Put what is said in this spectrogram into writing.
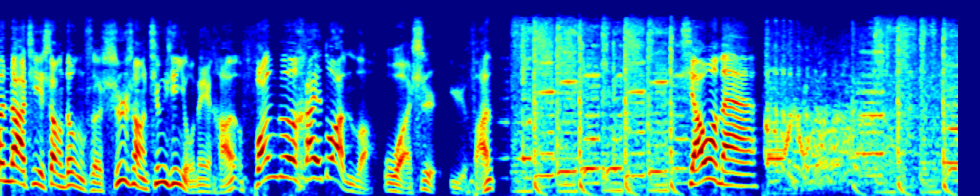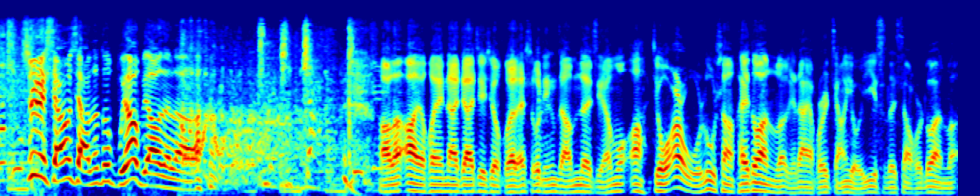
端大气上凳子，时尚清新有内涵。凡哥嗨段子，我是羽凡。想我没？是不是想不想的都不要不要的了？好了啊，也欢迎大家继续回来收听咱们的节目啊！九二五路上嗨段子，给大家伙讲有意思的笑话段子，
